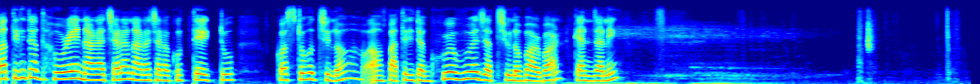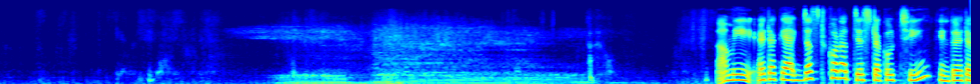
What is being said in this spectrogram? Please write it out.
পাতিলটা ধরে নাড়াচাড়া নাড়াচাড়া করতে একটু কষ্ট হচ্ছিল। পাতিলটা ঘুরে ঘুরে যাচ্ছিল বারবার, কেন জানি। আমি এটাকে অ্যাডজাস্ট করার চেষ্টা করছি, কিন্তু এটা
